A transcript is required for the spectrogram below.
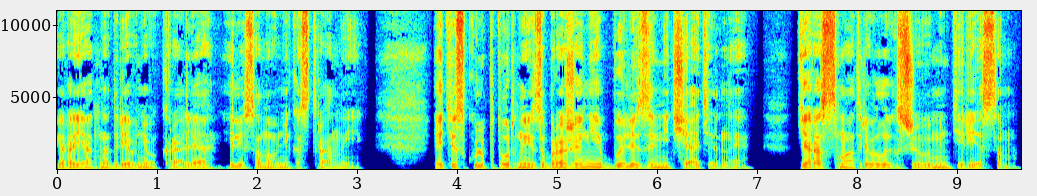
вероятно, древнего короля или сановника страны. Эти скульптурные изображения были замечательны. Я рассматривал их с живым интересом.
